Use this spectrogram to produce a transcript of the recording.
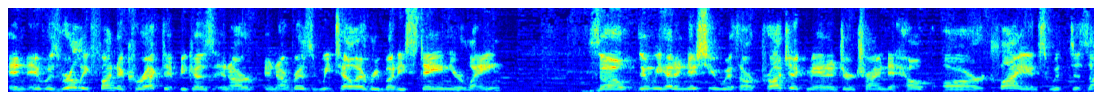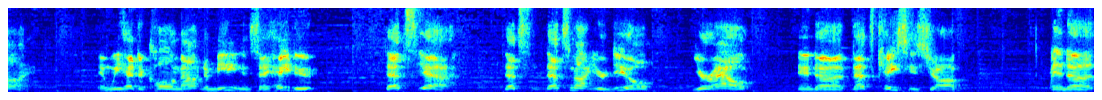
and it was really fun to correct it because in our in our business we tell everybody stay in your lane. Mm-hmm. So then we had an issue with our project manager trying to help our clients with design and we had to call him out in a meeting and say, "Hey, dude, that's yeah, that's that's not your deal. You're out, and uh, that's Casey's job." And uh,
